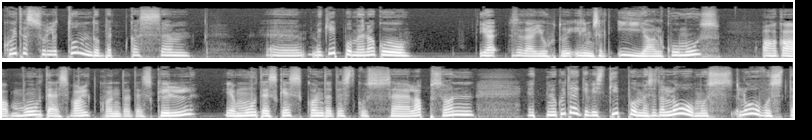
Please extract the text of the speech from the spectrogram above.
kuidas sulle tundub, et kas ähm, me kipume nagu ja seda ei juhtu ilmselt iial Kumus, aga muudes valdkondades küll ja muudes keskkondades, kus laps on, et me kuidagi vist kipume seda loomus, loovust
